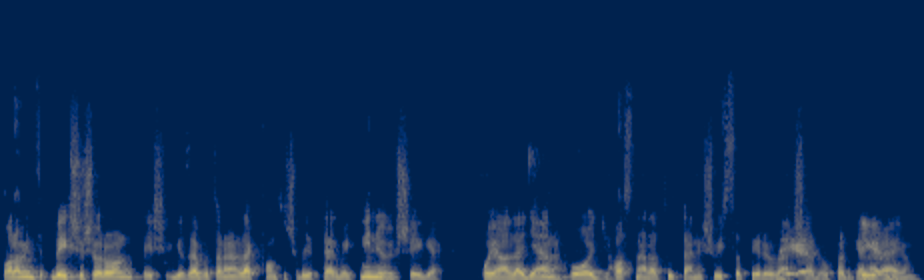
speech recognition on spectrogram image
valamint végső soron, és igazából talán a legfontosabb, hogy a termék minősége olyan legyen, hogy használat után is visszatérő vásárlókat generáljon. Igen.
